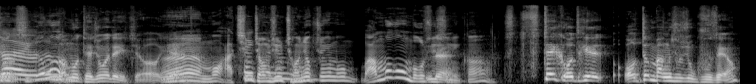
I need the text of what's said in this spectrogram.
맞아요. 지금은 너무 대중화돼 있죠. 예. 예, 뭐 아침, 점심, 저녁 중에 뭐맘 먹으면 먹을 수 네. 있으니까. 스테이크 어떻게 어떤 방식으로 좀 구우세요?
